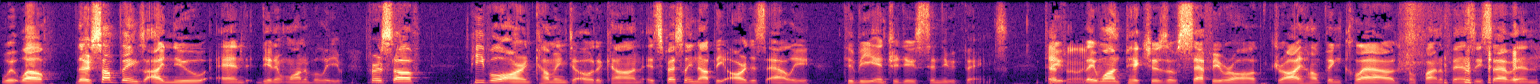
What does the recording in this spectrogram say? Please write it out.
Well, there's some things I knew and didn't want to believe. First off, people aren't coming to Otakon, especially not the Artist Alley, to be introduced to new things. They, Definitely. they want pictures of Sephiroth dry humping Cloud from Final Fantasy VII,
